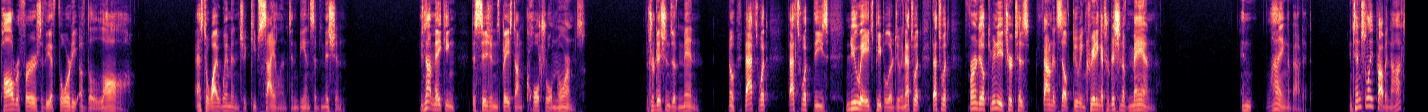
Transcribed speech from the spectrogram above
Paul refers to the authority of the law as to why women should keep silent and be in submission. He's not making decisions based on cultural norms, the traditions of men. No, that's what that's what these new age people are doing. That's what that's what Ferndale Community Church has found itself doing, creating a tradition of man and lying about it. Intentionally, probably not.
